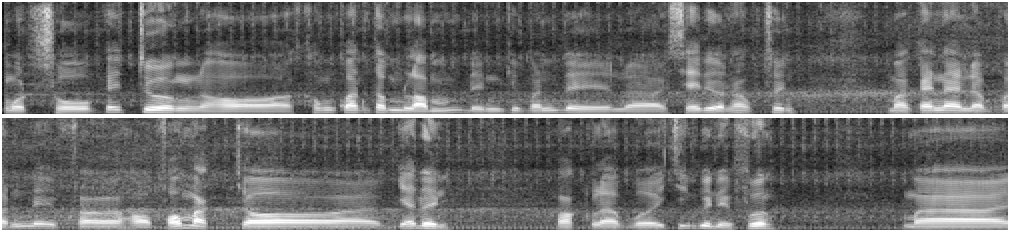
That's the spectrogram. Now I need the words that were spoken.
Một số cái trường là họ không quan tâm lắm đến cái vấn đề là xe đưa học sinh, mà cái này là vấn đề họ phó mặc cho gia đình hoặc là với chính quyền địa phương mà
